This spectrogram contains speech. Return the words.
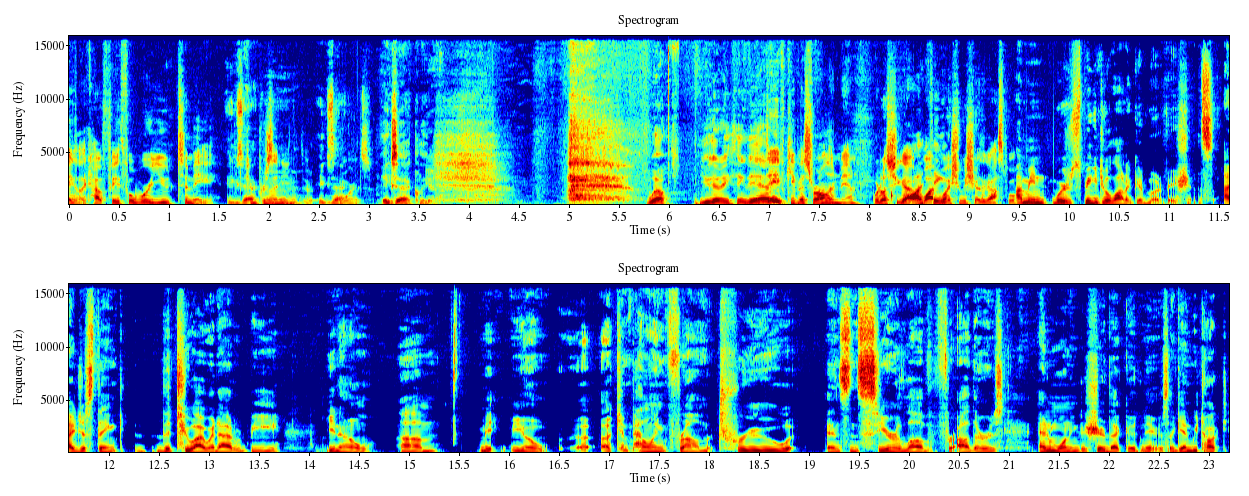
okay, like, how faithful were you to me? Exactly. can present you the Exactly. rewards. Exactly. Well, you got anything to add? Dave, keep us rolling, man. What else you got? Well, why, think- why should we share the gospel? I mean, we're speaking to a lot of good motivations. I just think the two I would add would be, you know, um, you know, a, compelling from true and sincere love for others and wanting to share that good news. Again, we talked,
